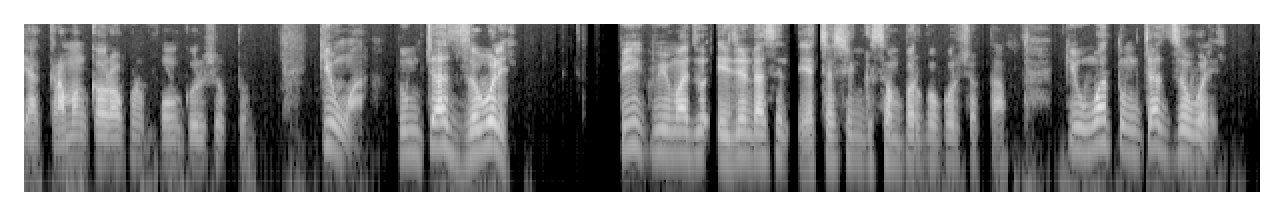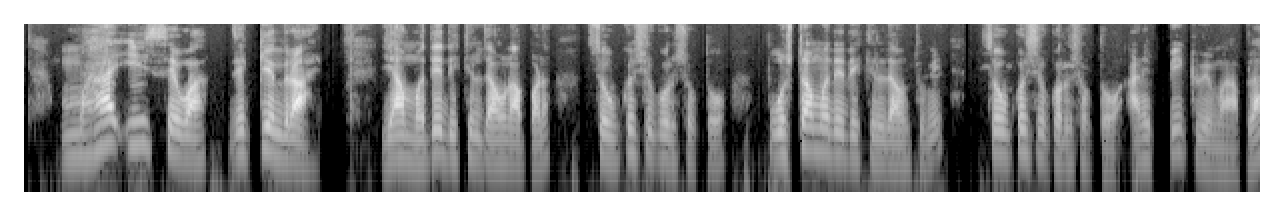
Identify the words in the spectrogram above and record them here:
या क्रमांकावर आपण फोन करू शकतो. किंवा तुमच्या जवळील पीक विमा जो एजंट असेल याच्याशी संपर्क करू शकता. किंवा तुमच्या जवळील महा ई सेवा जे केंद्र आहे यामध्ये देखील जाऊन आपण चौकशी करू शकतो. पोस्टामध्ये देखील जाऊन तुम्ही चौकशी करू शकतो आणि पीक विमा आपला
